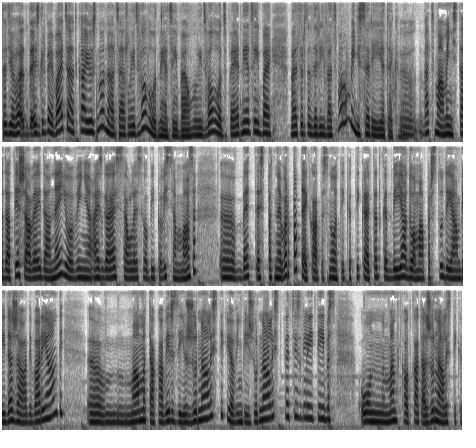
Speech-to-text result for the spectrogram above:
Tad jau es gribēju jautāt, kā jūs nonācāt līdz valodniecībai un līdz valodas pētniecībai, vai tur arī vecmāmiņas arī ietekmē? Uh, vecmāmiņas tādā tiešā veidā ne, jo viņa aizgāja aizsaulēs, vēl bija pavisam maza. Uh, bet es pat nevaru pateikt, kā tas notika. Tikai tad, kad bija jādomā par studijām, bija dažādi varianti. Uh, mamma tā kā virzīja uz žurnālistiku, jo viņa bija žurnālisti pēc izglītības. Un man kaut kā tā žurnālistika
